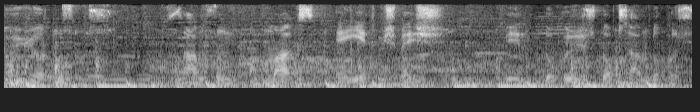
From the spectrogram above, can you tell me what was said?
duyuyor musunuz? Samsung Max N75 1999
